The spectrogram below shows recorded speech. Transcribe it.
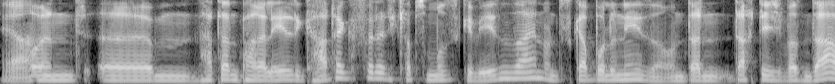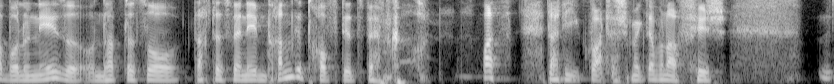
ja. und ähm, hat dann parallel die Kater gefüttert. Ich glaube, so muss es gewesen sein. Und es gab Bolognese. Und dann dachte ich, was denn da? Bolognese. Und hab das so, dachte, das wäre nebendran getropft jetzt beim Kochen. Was? Dachte ich, Gott, das schmeckt aber nach Fisch.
